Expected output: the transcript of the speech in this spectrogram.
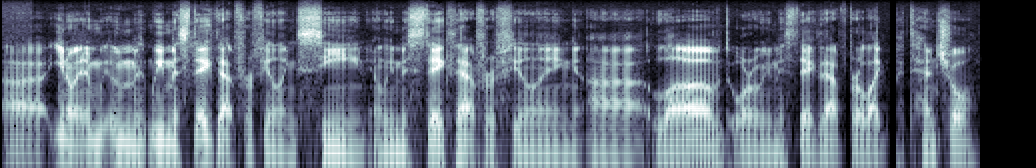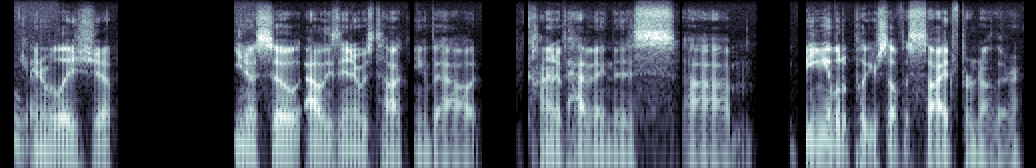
uh you know and we, we mistake that for feeling seen and we mistake that for feeling uh loved or we mistake that for like potential Yeah. in a relationship you know so alexandra was talking about kind of having this um being able to put yourself aside for another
